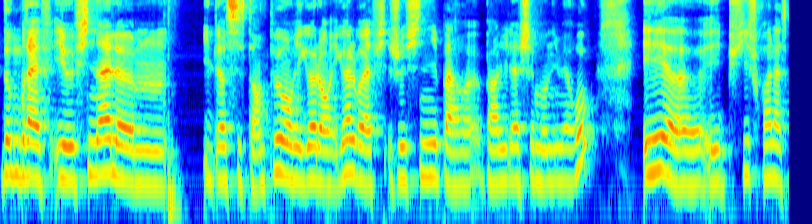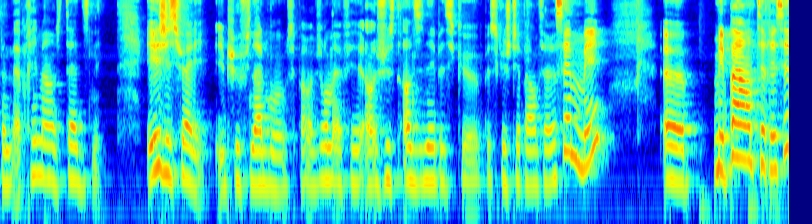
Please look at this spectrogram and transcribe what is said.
Donc bref. Et au final il insiste un peu, on rigole, on rigole. Bref, je finis par, euh, par lui lâcher mon numéro. Et, euh, et puis, je crois, la semaine d'après, il m'a invité à dîner. Et j'y suis allée. Et puis, au final, bon, c'est pas revu, on a fait juste un dîner parce que, parce que je n'étais pas intéressée. Mais, euh, mais pas intéressée,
